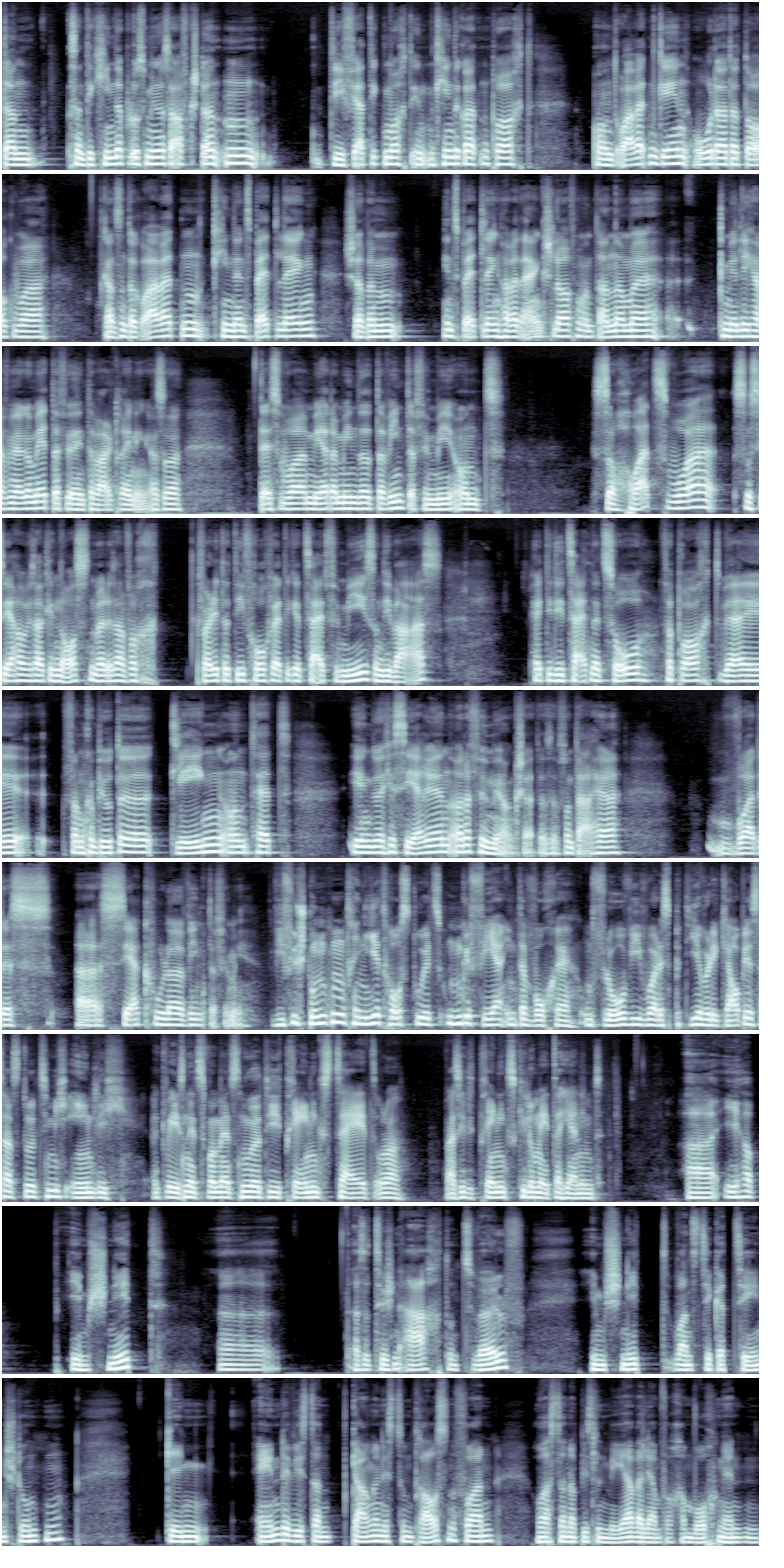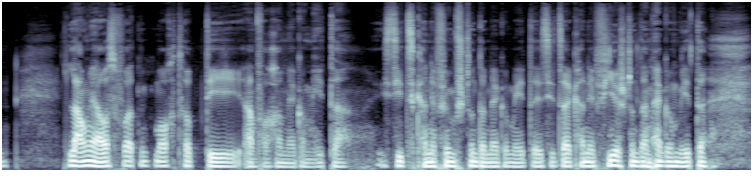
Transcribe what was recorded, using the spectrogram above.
Dann sind die Kinder plus minus aufgestanden, die fertig gemacht, in den Kindergarten gebracht und arbeiten gehen. Oder der Tag war den ganzen Tag arbeiten, Kinder ins Bett legen, schon beim ins Bett legen, habe halt eingeschlafen und dann nochmal gemütlich auf dem Ergometer für Intervalltraining. Also das war mehr oder minder der Winter für mich und so hart es war, so sehr habe ich es auch genossen, weil es einfach qualitativ hochwertige Zeit für mich ist und ich weiß, hätte ich die Zeit nicht so verbraucht, wäre ich vom Computer gelegen und hätte irgendwelche Serien oder Filme angeschaut. Also von daher war das ein sehr cooler Winter für mich. Wie viele Stunden trainiert hast du jetzt ungefähr in der Woche? Und Flo, wie war das bei dir? Weil ich glaube, ihr seid da ziemlich ähnlich gewesen, jetzt wenn man jetzt nur die Trainingszeit oder quasi die Trainingskilometer hernimmt. Äh, ich habe im Schnitt, äh, also zwischen 8 und 12, im Schnitt waren es circa 10 Stunden. Gegen Ende, wie es dann gegangen ist zum Draußenfahren, war es dann ein bisschen mehr, weil ich einfach am Wochenende lange Ausfahrten gemacht habe, die einfach am Ergometer, ich sitze keine fünf Stunden am Ergometer, ich sitze auch keine vier Stunden am Ergometer.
